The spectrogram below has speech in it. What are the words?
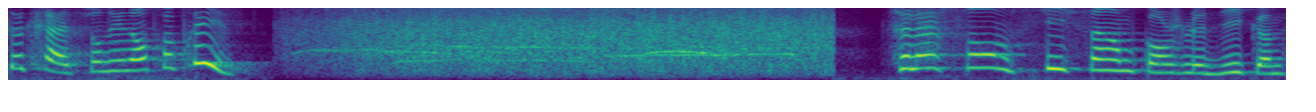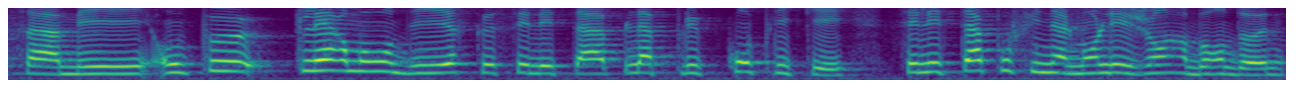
de création d'une entreprise. Cela semble si simple quand je le dis comme ça, mais on peut clairement dire que c'est l'étape la plus compliquée. C'est l'étape où finalement les gens abandonnent.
